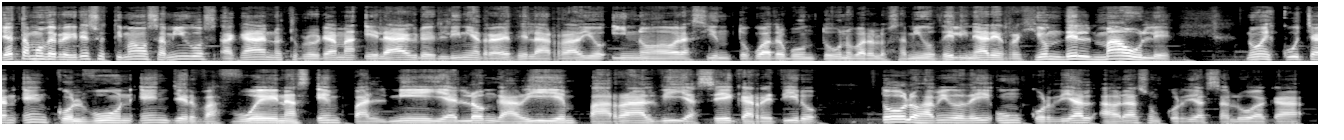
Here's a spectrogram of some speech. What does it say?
Ya estamos de regreso, estimados amigos, acá en nuestro programa El Agro en línea a través de la radio innovadora 104.1 para los amigos de Linares, región del Maule. Nos escuchan en Colbún, en Yerbas Buenas, en Palmilla, en Longaví, en Parral, Villa Seca, Retiro. Todos los amigos de ahí, un cordial abrazo, un cordial saludo acá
